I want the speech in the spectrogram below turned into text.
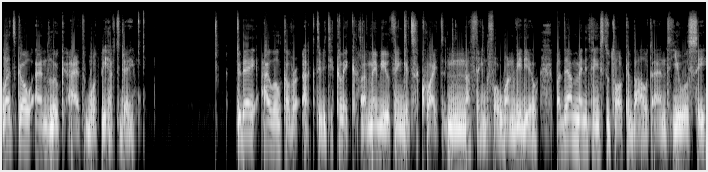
let's go and look at what we have today. Today I will cover activity click. Uh, maybe you think it's quite nothing for one video, but there are many things to talk about and you will see.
